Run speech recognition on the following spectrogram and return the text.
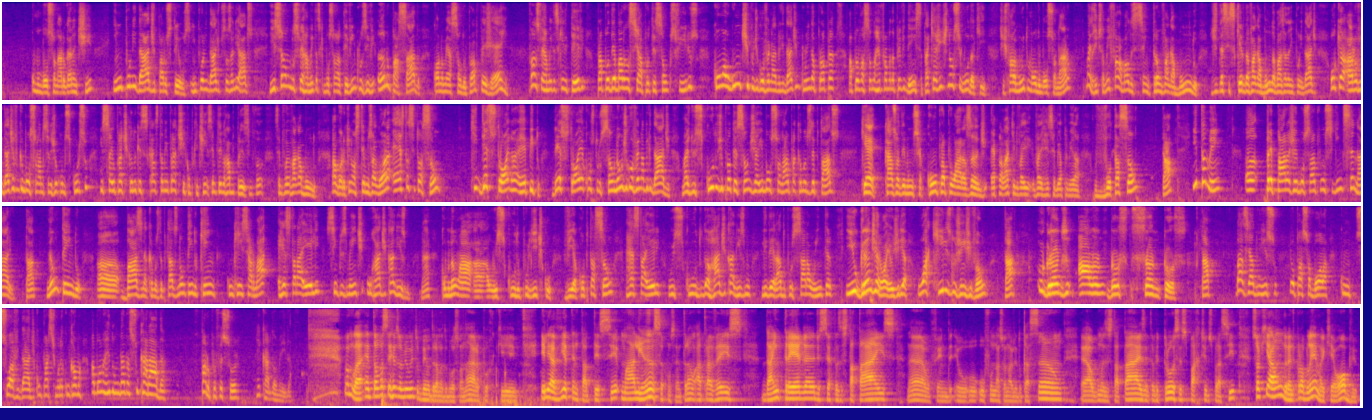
como o Bolsonaro garantir impunidade para os teus, impunidade para os seus aliados. Isso era uma das ferramentas que Bolsonaro teve, inclusive ano passado, com a nomeação do próprio PGR. Foi uma das ferramentas que ele teve para poder balancear a proteção com os filhos com algum tipo de governabilidade, incluindo a própria aprovação da reforma da Previdência, tá? Que a gente não se iluda aqui. A gente fala muito mal do Bolsonaro, mas a gente também fala mal desse centrão vagabundo, de, dessa esquerda vagabunda baseada na impunidade. Ou que a, a novidade é que o Bolsonaro se elegeu com discurso e saiu praticando o que esses caras também praticam, porque tinha, sempre teve rabo preso, sempre foi, sempre foi vagabundo. Agora, o que nós temos agora é esta situação que destrói, não, repito, destrói a construção não de governabilidade, mas do escudo de proteção de Jair Bolsonaro para a Câmara dos Deputados que é, caso a denúncia com o próprio Aras ande, é para lá que ele vai, vai receber a primeira votação, tá? E também uh, prepara Jair Bolsonaro para um seguinte cenário, tá? Não tendo uh, base na Câmara dos Deputados, não tendo quem com quem se armar, restará ele simplesmente o radicalismo, né? Como não há, há o escudo político via cooptação, resta a ele o escudo do radicalismo liderado por Sarah Winter e o grande herói, eu diria, o Aquiles do gengivão, tá? O grande Alan dos Santos, tá? Baseado nisso, eu passo a bola com suavidade, com parcimônia, com calma, a bola arredondada, açucarada, para o professor Ricardo Almeida. Vamos lá, então você resumiu muito bem o drama do Bolsonaro, porque ele havia tentado tecer uma aliança com o Centrão através da entrega de certas estatais, né, o, o, o Fundo Nacional de Educação, é, algumas estatais, então ele trouxe esses partidos para si. Só que há um grande problema, que é óbvio,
